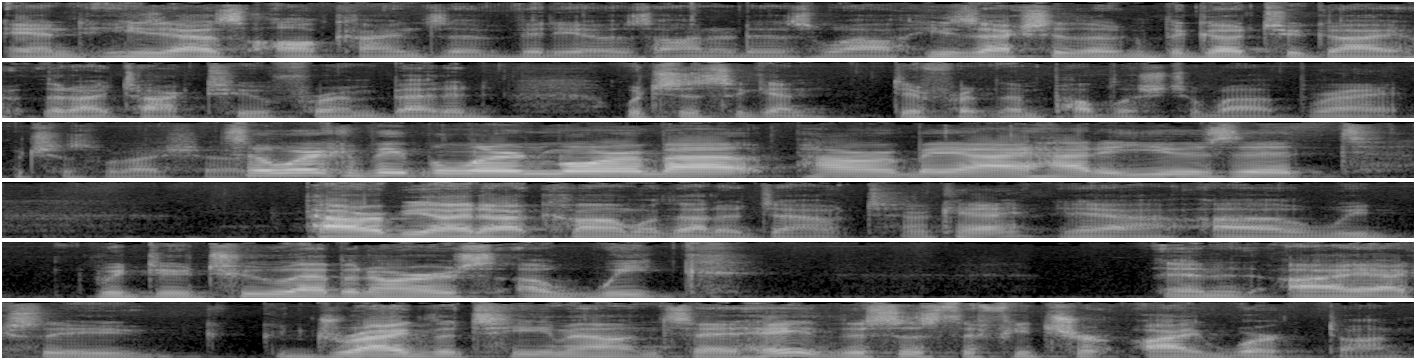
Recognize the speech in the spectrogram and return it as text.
and he has all kinds of videos on it as well. He's actually the, the go-to guy that I talk to for embedded, which is again different than published to web, Right. which is what I showed. So where can people learn more about Power BI, how to use it? PowerBI.com without a doubt. Okay. Yeah, uh, we we do two webinars a week, and I actually drag the team out and say, "Hey, this is the feature I worked on."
